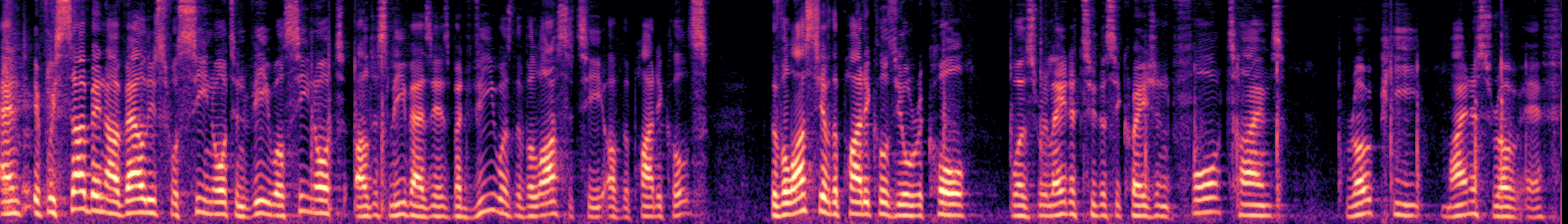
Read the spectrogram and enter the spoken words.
And if we sub in our values for C naught and V, well, C naught I'll just leave as is, but V was the velocity of the particles. The velocity of the particles, you'll recall, was related to this equation 4 times rho p minus rho f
